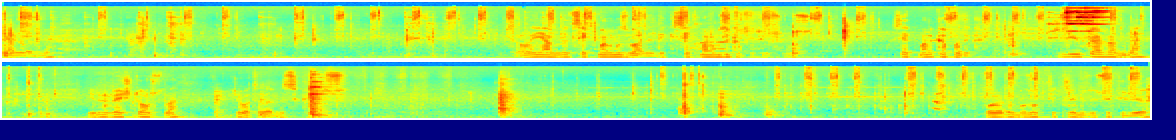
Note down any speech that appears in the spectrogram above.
yerlerine. Sonra yanında sekmanımız var dedik. Sekmanımızı kapatıyorsunuz. Sekmanı kapadık. Şimdi yukarıdan da 25 torsla cıvatalarını sıkıyoruz. Bu arada mazot filtremizi sökülüyor.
